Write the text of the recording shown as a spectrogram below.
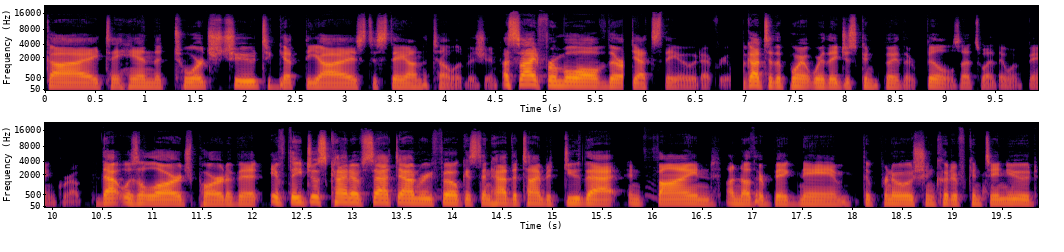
guy to hand the torch to to get the eyes to stay on the television. Aside from all of their debts they owed everyone. It got to the point where they just couldn't pay their bills. That's why they went bankrupt. That was a large part of it. If they just kind of sat down, refocused, and had the time to do that and find another big name, the promotion could have continued.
